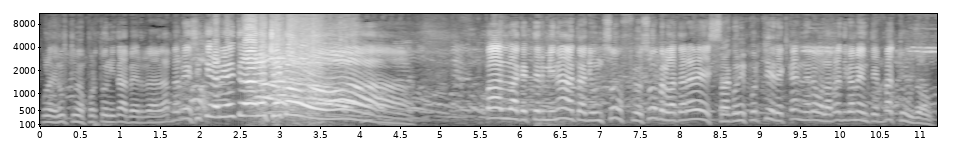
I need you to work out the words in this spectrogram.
Una delle ultime opportunità per la Barresi, si tira rientrare, c'è gol! Palla che è terminata di un soffio sopra la taravessa con il portiere Cannerola praticamente battuto.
